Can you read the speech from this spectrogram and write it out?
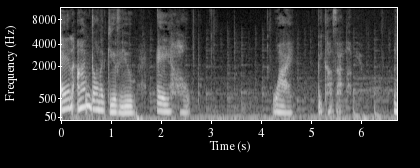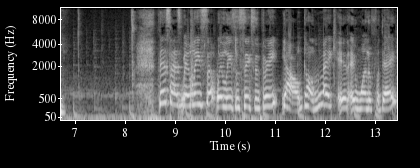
And I'm going to give you a hope. Why? Because I love you. This has been Lisa with Lisa 6 and 3. Y'all go make it a wonderful day,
